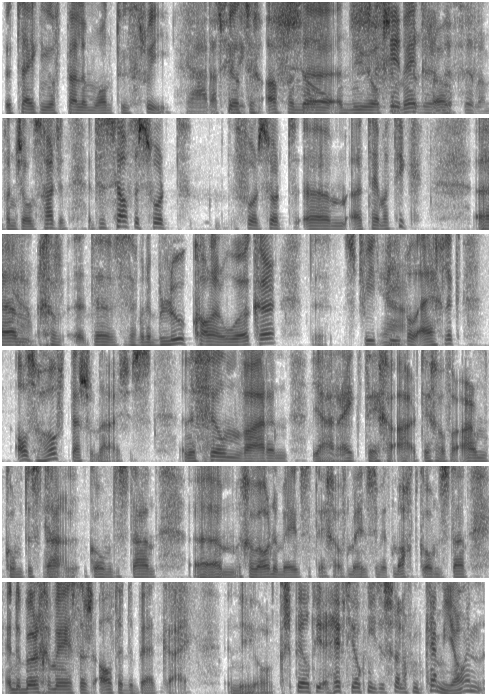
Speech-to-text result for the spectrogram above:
The Taking of Pelham 123. Ja, dat speelt zich af in de een New Yorkse metro film. van John Sargent. Het is hetzelfde soort voor soort ehm, eh, thematiek. Ehm, Ja. de, zeg maar de blue-collar worker, de street Ja. people eigenlijk als hoofdpersonages. En een film waar een ja, rijk tegen, tegenover arm komt te staan, Ja. komen te staan. ehm, gewone mensen tegenover mensen met macht komen te staan. En de burgemeester is altijd de bad guy in New York. Speelt hij, heeft hij ook niet zelf een cameo in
